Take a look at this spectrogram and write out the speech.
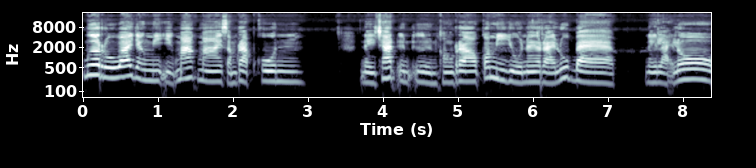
เมื่อรู้ว่ายังมีอีกมากมายสำหรับคุณ ในชาติอื่นๆของเราก็มีอยู่ในหลายรูปแบบ ในหลายโลก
